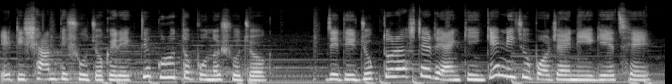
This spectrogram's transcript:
এটি শান্তি সূচকের একটি গুরুত্বপূর্ণ সূচক, যেটি যুক্তরাষ্ট্রের র্যাঙ্কিংকে নিচু পর্যায়ে নিয়ে গিয়েছে।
